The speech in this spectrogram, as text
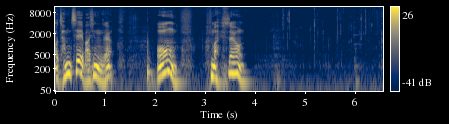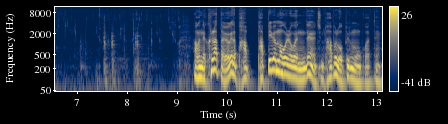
어 참치 맛있는데? 어 맛있어요. 아 근데 큰일 났다 여기다 밥, 밥 비벼 먹으려고 했는데 지금 밥을 못 비벼 먹을 것 같아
